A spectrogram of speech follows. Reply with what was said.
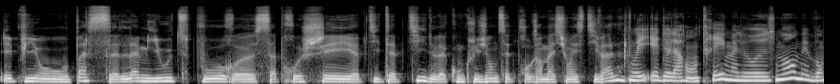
Et puis on passe la mi-août pour euh, s'approcher euh, petit à petit de la conclusion de cette programmation estivale. Oui, et de la rentrée, malheureusement, mais bon.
